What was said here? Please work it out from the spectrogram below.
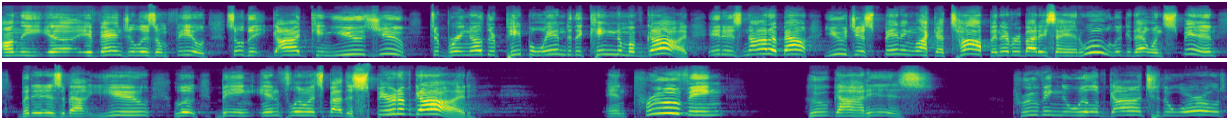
on the uh, evangelism field, so that God can use you to bring other people into the kingdom of God. It is not about you just spinning like a top and everybody saying, Woo, look at that one spin, but it is about you, look, being influenced by the Spirit of God Amen. and proving who God is, proving the will of God to the world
